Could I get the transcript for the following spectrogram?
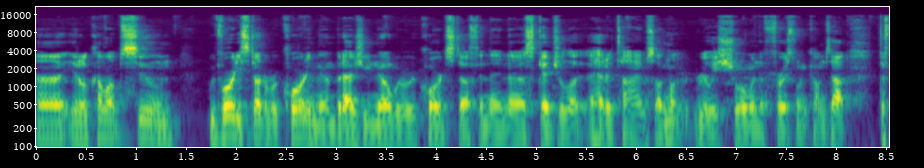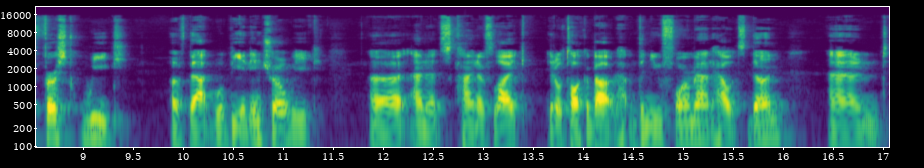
uh, it'll come up soon. We've already started recording them, but as you know, we record stuff and then uh, schedule it ahead of time. So I'm not really sure when the first one comes out. The first week of that will be an intro week, uh, and it's kind of like it'll talk about the new format, how it's done, and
